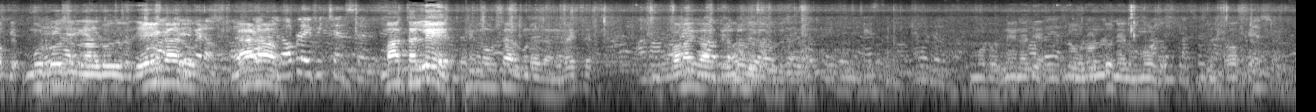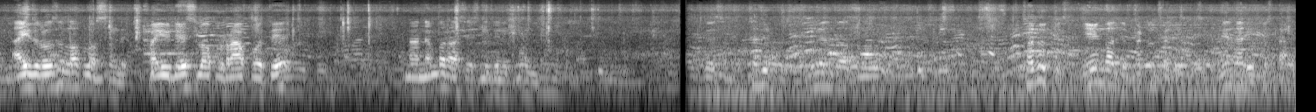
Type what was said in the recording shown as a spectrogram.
ఓకే మూడు రోజులు నాలుగు రోజులు. ఏ గారు? మేడం మా తల్లి రైట్ పోలా కాదు రోజులు కాదు మూడు నేను అదే నువ్వు రెండు నేను మూడు ఓకే ఐదు రోజుల లోపల వస్తుంది ఫైవ్ డేస్ లోపల రాకపోతే నా నెంబర్ రాసేసింది దీనికి ఫోన్ చదువు ఏం కాదు పెట్టు చదివి నేను చదివిపిస్తాను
